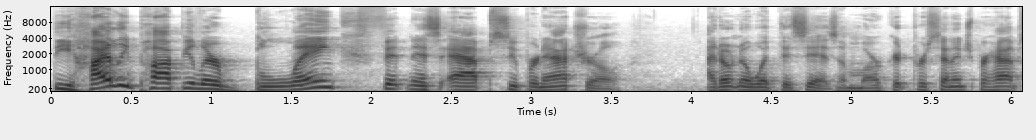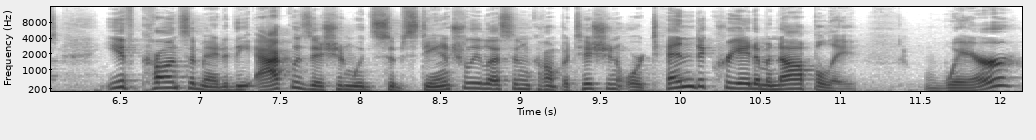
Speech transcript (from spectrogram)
the highly popular blank fitness app Supernatural. I don't know what this is, a market percentage perhaps. If consummated, the acquisition would substantially lessen competition or tend to create a monopoly. Where?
